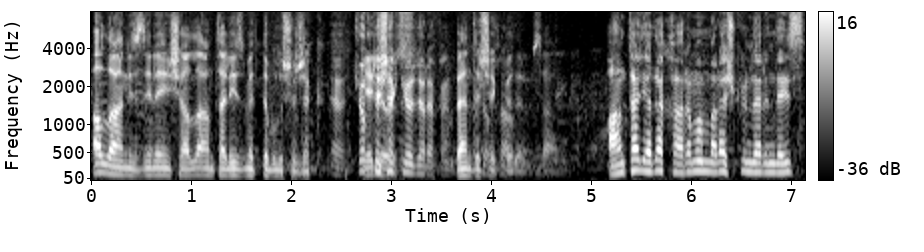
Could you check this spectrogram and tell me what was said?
Allah'ın izniyle inşallah Antalya hizmette buluşacak. Evet, çok Geliyoruz. teşekkür ederim efendim. Ben Çok teşekkür sağ olun. ederim. Sağ olun. Antalya'da Kahramanmaraş günlerindeyiz.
